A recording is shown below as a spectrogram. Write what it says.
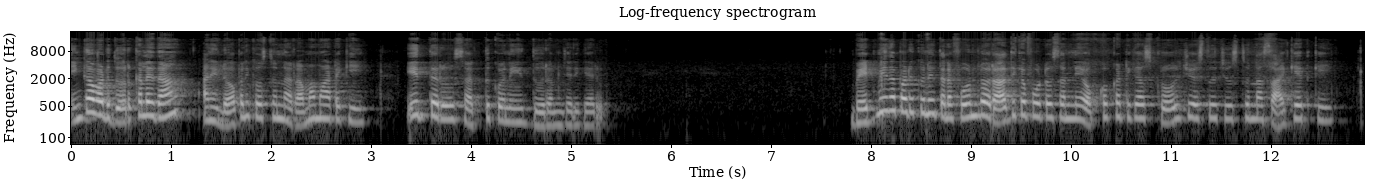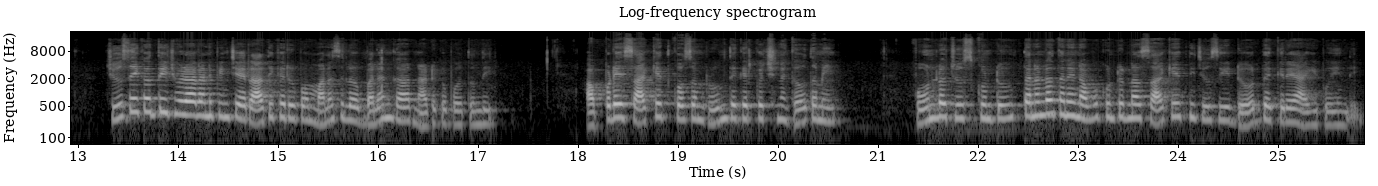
ఇంకా వాడు దొరకలేదా? అని లోపలికి వస్తున్న రమ మాటకి ఇద్దరూ సర్దుకొని దూరం జరిగారు. బెడ్ మీద పడుకుని తన ఫోన్లో రాధిక ఫొటోస్ అన్నీ ఒక్కొక్కటిగా స్క్రోల్ చేస్తూ చూస్తున్న సాకేత్కి చూసే కొద్దీ చూడాలనిపించే రాధిక రూపం మనసులో బలంగా నాటుకుపోతుంది. అప్పుడే సాకేత్ కోసం రూమ్ దగ్గరికి వచ్చిన గౌతమి. ఫోన్లో చూసుకుంటూ తనలో తనే నవ్వుకుంటున్న సాకేత్ని చూసి డోర్ దగ్గరే ఆగిపోయింది.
